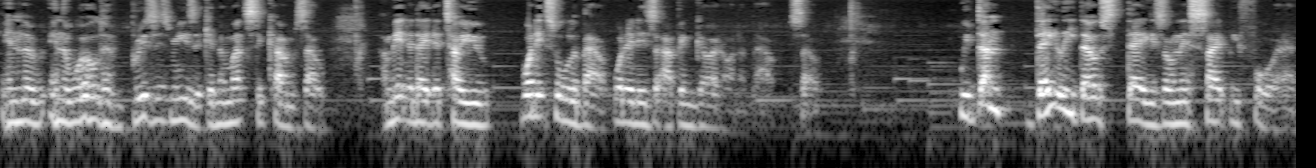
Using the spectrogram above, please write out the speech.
in the in the world of Bruce's music in the months to come. So I'm here today to tell you what it's all about, what it is that I've been going on about. So we've done daily dose days on this site before. Uh,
